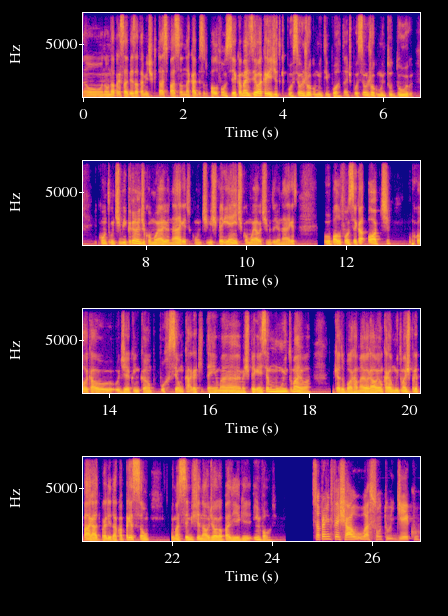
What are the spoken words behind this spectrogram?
Não, não dá para saber exatamente o que está se passando na cabeça do Paulo Fonseca, mas eu acredito que por ser um jogo muito importante, por ser um jogo muito duro, contra um time grande como é o United, com um time experiente como é o time do United, o Paulo Fonseca opte por colocar o, o Diego em campo, por ser um cara que tem uma, uma experiência muito maior do que a do Borja Maioral, é um cara muito mais preparado para lidar com a pressão que uma semifinal de Europa League envolve. Só para a gente fechar o assunto Diego,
